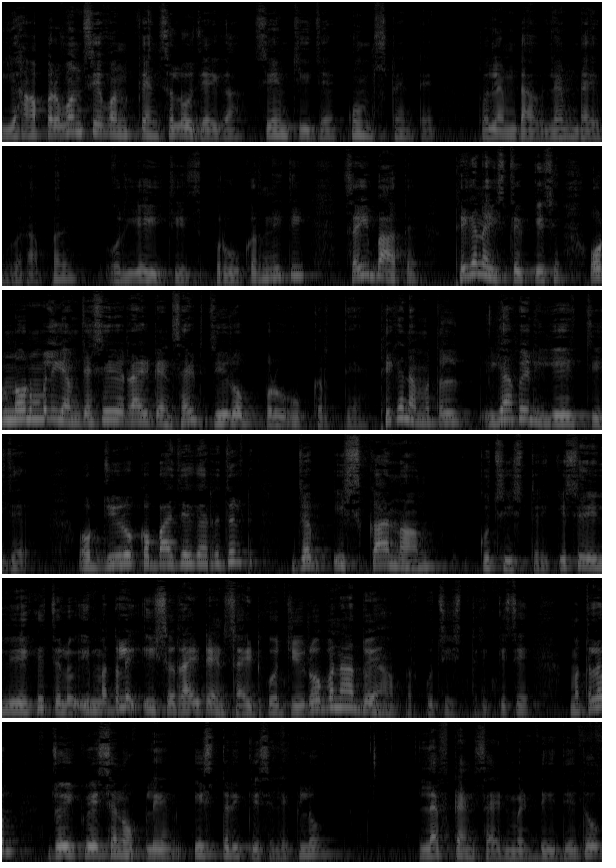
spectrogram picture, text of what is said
यहाँ पर वन से वन कैंसिल हो जाएगा सेम चीज़ है कॉन्स्टेंट है तो लेमडा लेमडा बराबर है, और यही चीज़ प्रूव करनी थी, सही बात है, ठीक है ना, इस तरीके से, और नॉर्मली हम जैसे right hand side zero prove करते हैं, ठीक है ना मतलब या फिर ये चीज़ है, और ज़ीरो कब आ जाएगा रिज़ल्ट जब इसका नाम कुछ इस तरीके से लेके चलो। मतलब इस राइट हैंड साइड को ज़ीरो बना दो यहाँ पर कुछ इस तरीके से। मतलब जो इक्वेशन ऑफ़ प्लेन इस तरीके से लिख लो। लेफ़्ट हैंड साइड में डी दे दो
